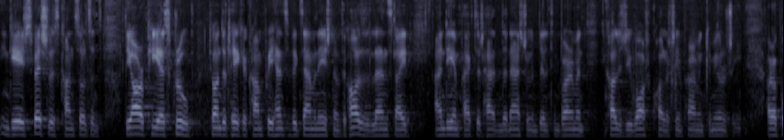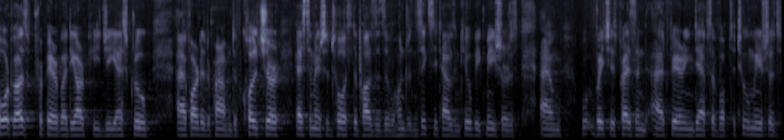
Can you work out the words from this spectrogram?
engaged specialist consultants, the RPS group, to undertake a comprehensive examination of the causes of the landslide and the impact it had on the natural and built environment, ecology, water quality and farming community. A report was prepared by the RPS group uh, for the Department of Culture, estimated total deposits of 160,000 cubic metres, um, which is present at varying depths of up to two metres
